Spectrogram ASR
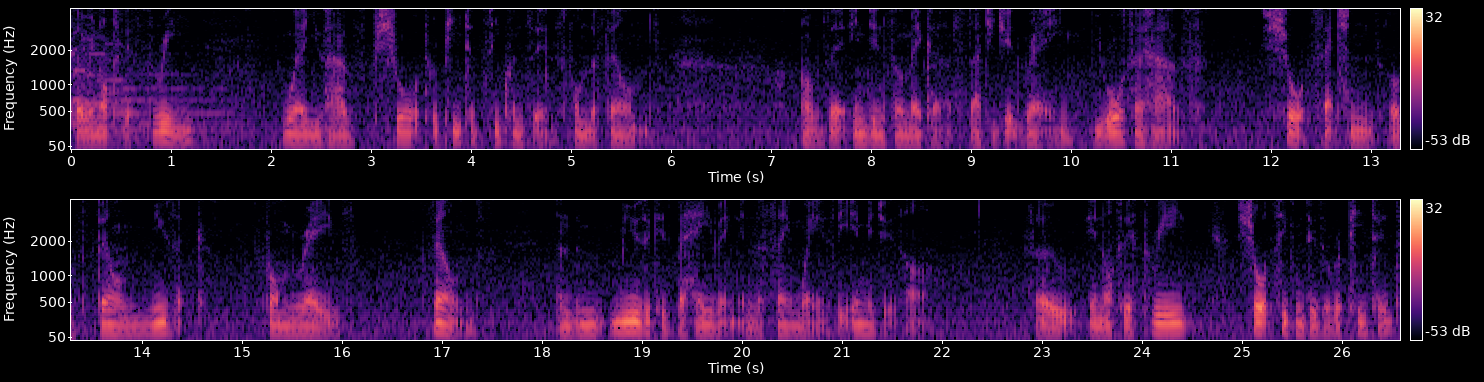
So in Otolith 3, where you have short repeated sequences from the films of the Indian filmmaker Satyajit Ray, you also have short sections of film music from Ray's films, and the music is behaving in the same way as the images are. So in Otolith 3, short sequences are repeated.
